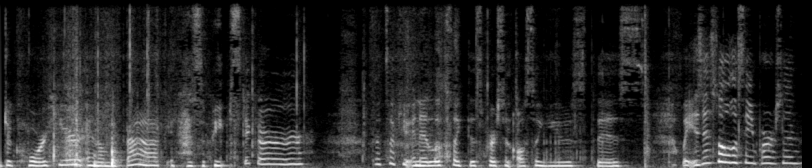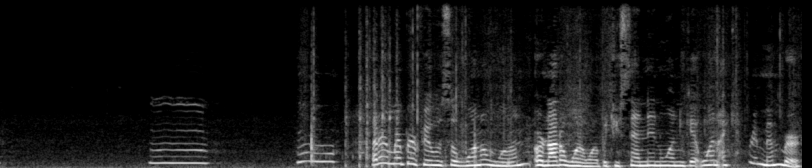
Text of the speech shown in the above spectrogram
decor here. And on the back, it has a Peep sticker. That's so cute. And it looks like this person also used this. Wait, is this all the same person? Remember if it was a one-on-one or not a one-on-one, but you send in one, get one. I can't remember.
